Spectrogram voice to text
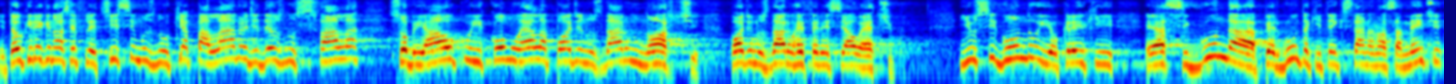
Então eu queria que nós refletíssemos no que a palavra de Deus nos fala sobre álcool e como ela pode nos dar um norte, pode nos dar um referencial ético. E o segundo, e eu creio que é a segunda pergunta que tem que estar na nossa mente,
